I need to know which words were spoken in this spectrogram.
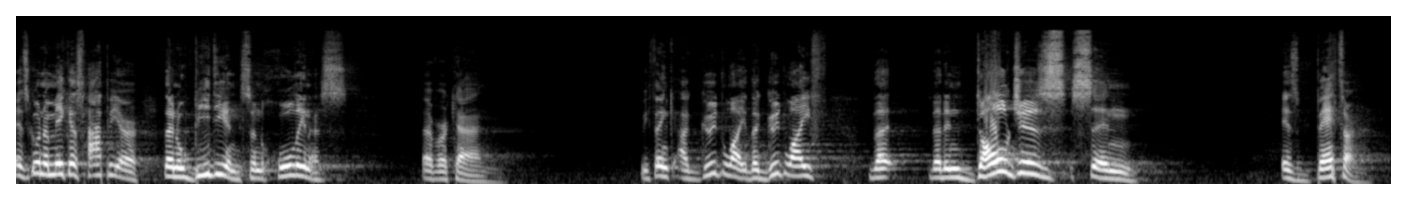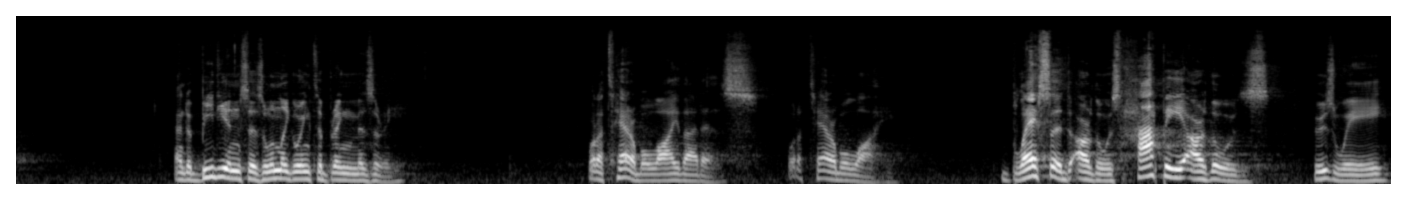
is going to make us happier than obedience and holiness ever can. We think a good life, the good life that, that indulges sin, is better. And obedience is only going to bring misery. What a terrible lie that is. What a terrible lie. Blessed are those, happy are those whose way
